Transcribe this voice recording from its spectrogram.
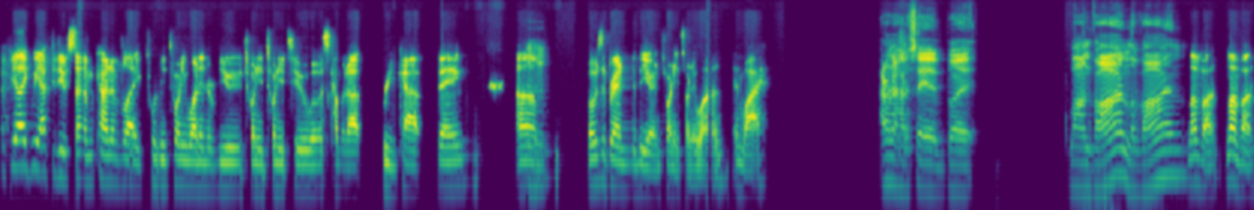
I feel like we have to do some kind of like 2021 interview, 2022, what's coming up recap thing. Um, Mm-hmm. What was the brand of the year in 2021 and why? I don't know how to say it, but Lon Von, Levon, Lanvin, Lanvin.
